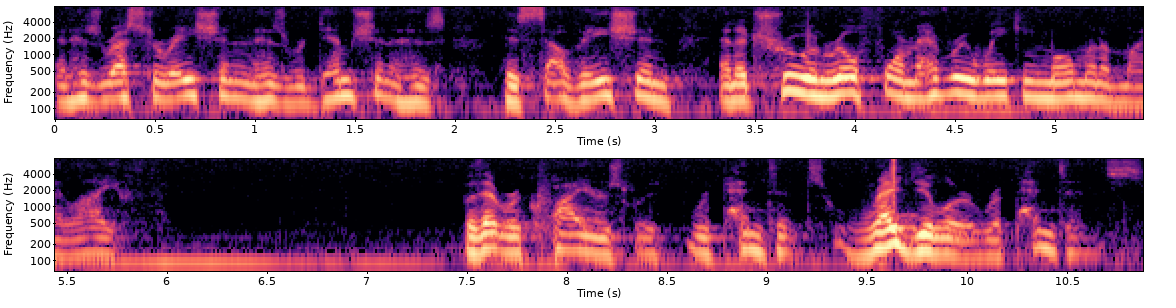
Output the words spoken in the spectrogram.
and His restoration and His redemption and His, his salvation in a true and real form every waking moment of my life. But that requires re- repentance, regular repentance.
